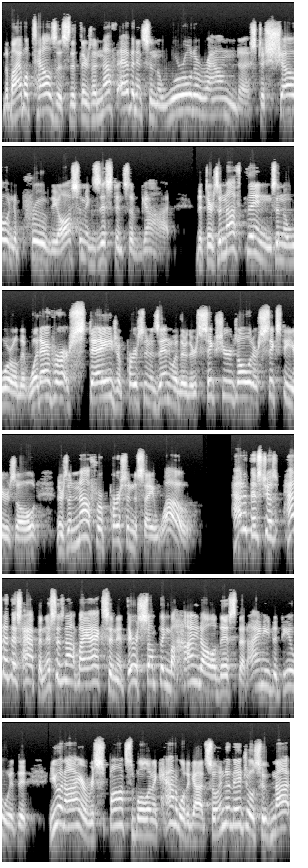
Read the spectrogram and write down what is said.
the Bible tells us that there's enough evidence in the world around us to show and to prove the awesome existence of God. That there's enough things in the world that whatever stage a person is in, whether they're six years old or 60 years old, there's enough for a person to say, Whoa, how did this just, how did this happen? This is not by accident. There is something behind all of this that I need to deal with it. You and I are responsible and accountable to God. So individuals who've not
